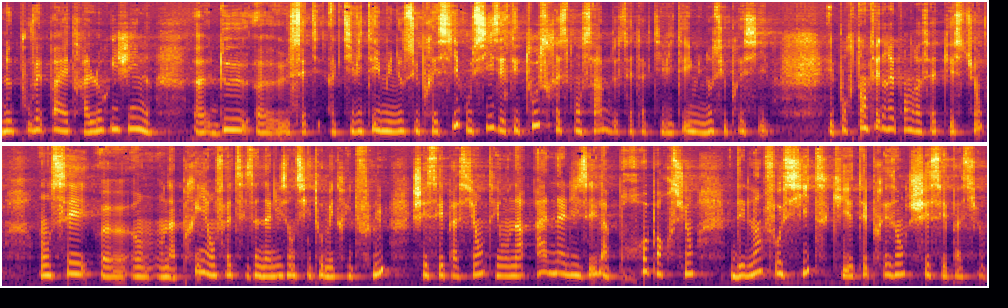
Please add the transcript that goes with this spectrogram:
ne pouvaient pas être à l'origine euh, de euh, cette activité immunosuppressive ou s'ils étaient tous responsables de cette activité immunosuppressive. Et pour tenter de répondre à cette question, on, euh, on a pris en fait ces analyses en cytométrie de flux chez ces patientes et on a analysé la proportion des lymphocytes qui étaient présents chez ces patientes.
